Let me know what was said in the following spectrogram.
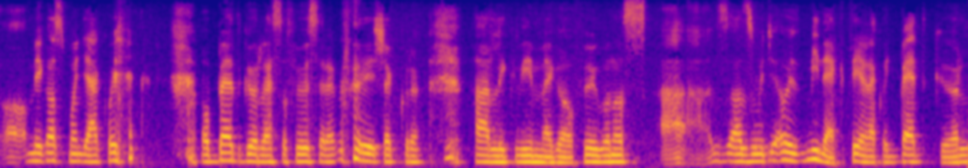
a, még azt mondják, hogy a Bad Girl lesz a főszereplő, és akkor a Harley Quinn meg a főgonosz, az, az úgy, hogy minek tényleg, hogy Bad Girl,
